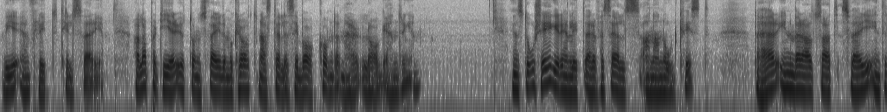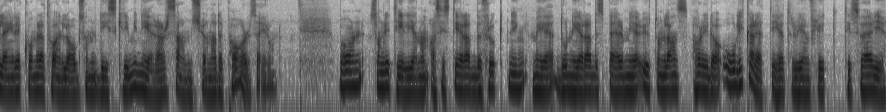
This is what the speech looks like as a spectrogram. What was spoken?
vid en flytt till Sverige. Alla partier utom Sverigedemokraterna ställde sig bakom den här lagändringen. En stor seger enligt RFSLs Anna Nordqvist. Det här innebär alltså att Sverige inte längre kommer att ha en lag som diskriminerar samkönade par, säger hon. Barn som blir till genom assisterad befruktning med donerade spermier utomlands har idag olika rättigheter vid en flytt till Sverige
